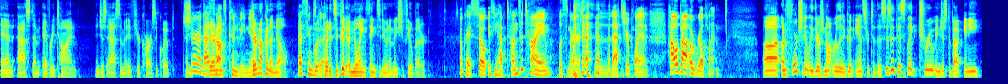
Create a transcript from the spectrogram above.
and ask them every time, and just ask them if your car is equipped. And Sure, that sounds not, convenient. They're not going to know. That seems but, good. But it's a good annoying thing to do, and it makes you feel better. Okay, so if you have tons of time, listeners, that's your plan. How about a real plan? Uh, unfortunately, there's not really a good answer to this. Isn't this like true in just about any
